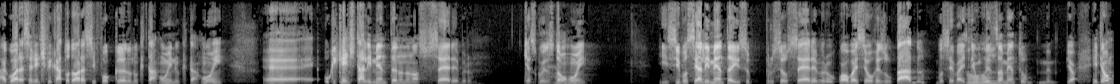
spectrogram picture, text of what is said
Agora, se a gente ficar toda hora se focando no que está ruim, no que está ruim, é, o que, que a gente está alimentando no nosso cérebro? Que as coisas estão uhum. ruins. E se você alimenta isso para o seu cérebro, qual vai ser o resultado? Você vai ter um pensamento pior. Então,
